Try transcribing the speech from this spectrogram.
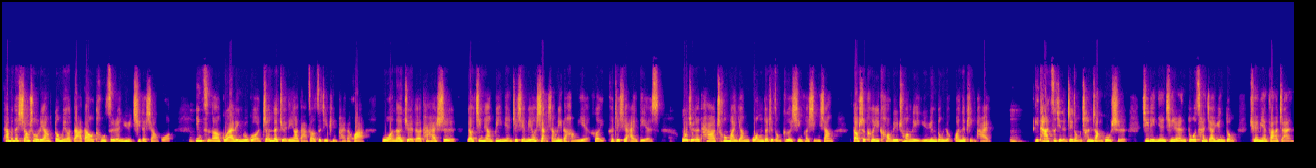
他们的销售量都没有达到投资人预期的效果。因此呢，谷爱凌如果真的决定要打造自己品牌的话，我呢觉得她还是要尽量避免这些没有想象力的行业和和这些 ideas。我觉得她充满阳光的这种个性和形象，倒是可以考虑创立与运动有关的品牌。嗯。以他自己的这种成长故事，激励年轻人多参加运动，全面发展，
